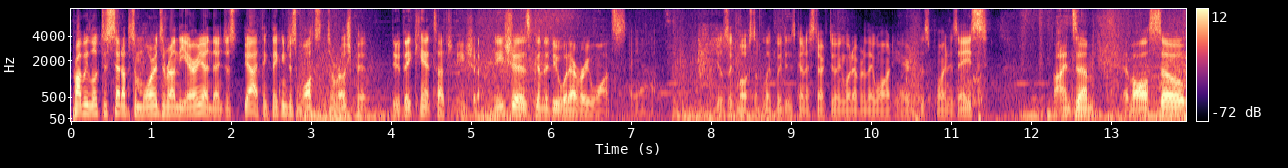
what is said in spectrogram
probably look to set up some wards around the area and then just, yeah, I think they can just waltz into Rosh Pit. Dude, they can't touch Nisha. Nisha is going to do whatever he wants. Yeah. Feels like most of Liquid is going to start doing whatever they want here at this point as Ace. Finds him. They've also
